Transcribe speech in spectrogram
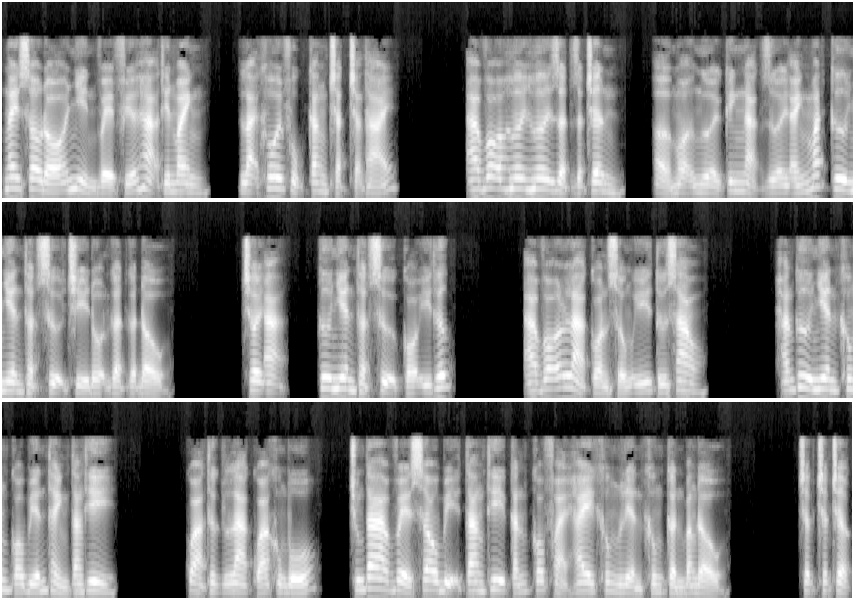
ngay sau đó nhìn về phía hạ thiên manh, lại khôi phục căng chặt trạng thái. A võ hơi hơi giật giật chân, ở mọi người kinh ngạc dưới ánh mắt cư nhiên thật sự chỉ độn gật gật đầu. Chơi ạ, cư nhiên thật sự có ý thức. A võ là còn sống ý tứ sao? Hắn cư nhiên không có biến thành tang thi. Quả thực là quá khủng bố, chúng ta về sau bị tang thi cắn có phải hay không liền không cần băng đầu. Chậc chậc chậc,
